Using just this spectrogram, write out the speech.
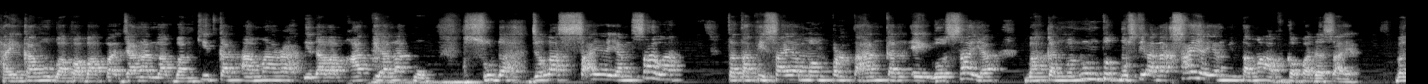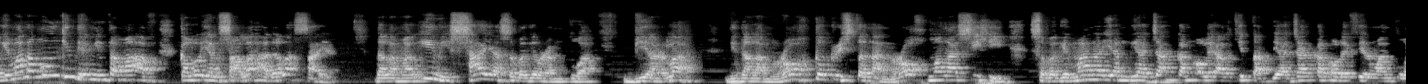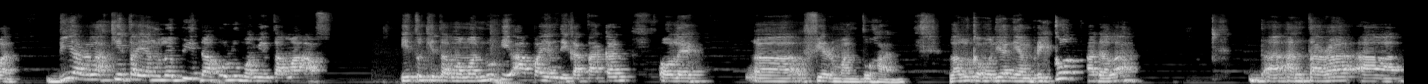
Hai kamu bapak-bapak janganlah bangkitkan amarah di dalam hati anakmu. Sudah jelas saya yang salah, tetapi saya mempertahankan ego saya, bahkan menuntut mesti anak saya yang minta maaf kepada saya. Bagaimana mungkin dia minta maaf kalau yang salah adalah saya? Dalam hal ini, saya sebagai orang tua, biarlah di dalam roh kekristenan, roh mengasihi, sebagaimana yang diajarkan oleh Alkitab, diajarkan oleh firman Tuhan, biarlah kita yang lebih dahulu meminta maaf. Itu kita memenuhi apa yang dikatakan oleh uh, firman Tuhan. Lalu kemudian yang berikut adalah uh, antara uh,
